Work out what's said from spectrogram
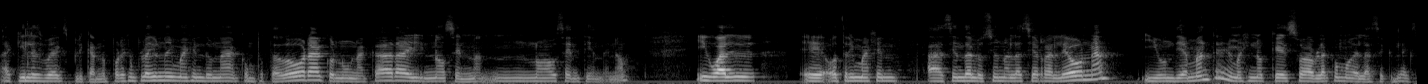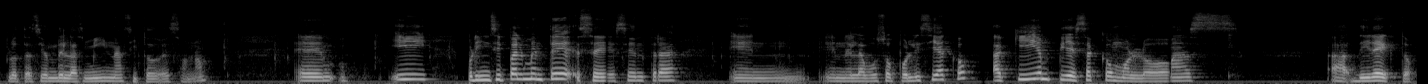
aquí les voy explicando. Por ejemplo, hay una imagen de una computadora con una cara y no se, no, se entiende, ¿no? Igual eh, otra imagen haciendo alusión a la Sierra Leona y un diamante. Me imagino que eso habla como de la, explotación de las minas y todo eso, ¿no? Em, y principalmente se centra en, en el abuso policíaco. Aquí empieza como lo más ah, directo.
